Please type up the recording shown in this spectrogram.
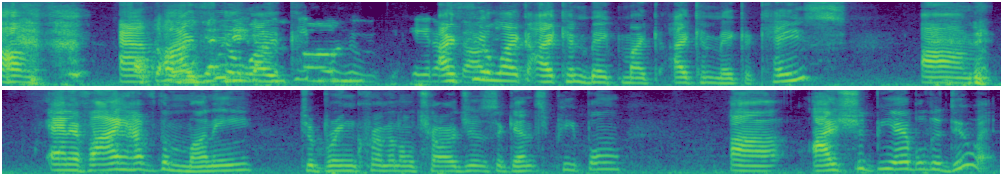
Um, and I'll- I'll I feel like people who hate on I feel dogs. like I can make my I can make a case, um, and if I have the money to bring criminal charges against people, uh, I should be able to do it.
